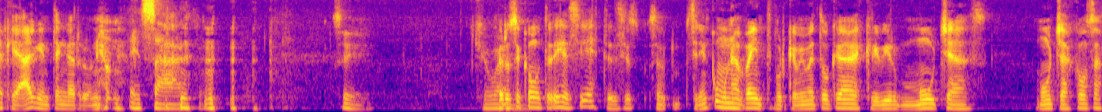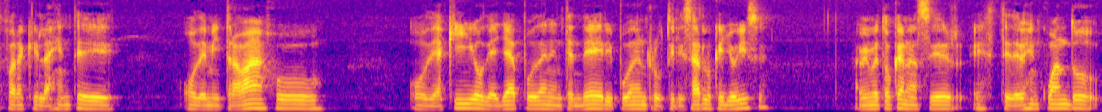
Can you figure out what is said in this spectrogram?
hacer- que alguien tenga reuniones. Exacto. sí. Qué bueno. Pero sí, como te dije, sí, este, sí, o sea, serían como unas 20, porque a mí me toca escribir muchas, muchas cosas para que la gente o de mi trabajo, o de aquí o de allá puedan entender y puedan reutilizar lo que yo hice. A mí me tocan hacer este, de vez en cuando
